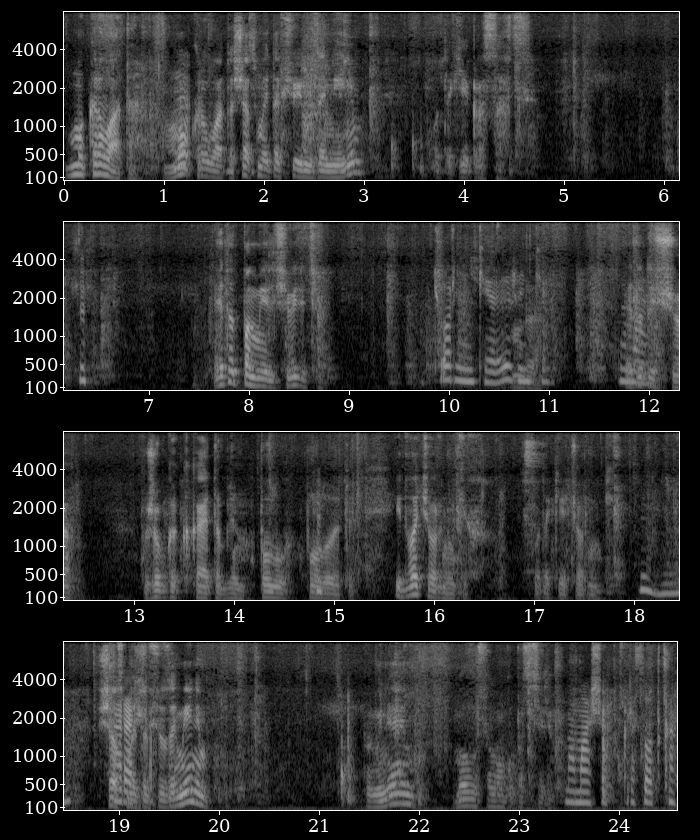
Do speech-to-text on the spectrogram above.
мокровато. Мокровато. Сейчас мы это все им заменим. Вот такие красавцы. Этот помельче, видите? Черненькие, рыженькие. Этот Нормально. еще. Жопка какая-то, блин, полу, полу это. И два черненьких. Вот такие черненькие. Сейчас мы Хорошо. это все заменим. Поменяем. Новую соломку постелим. Мамаша, красотка.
